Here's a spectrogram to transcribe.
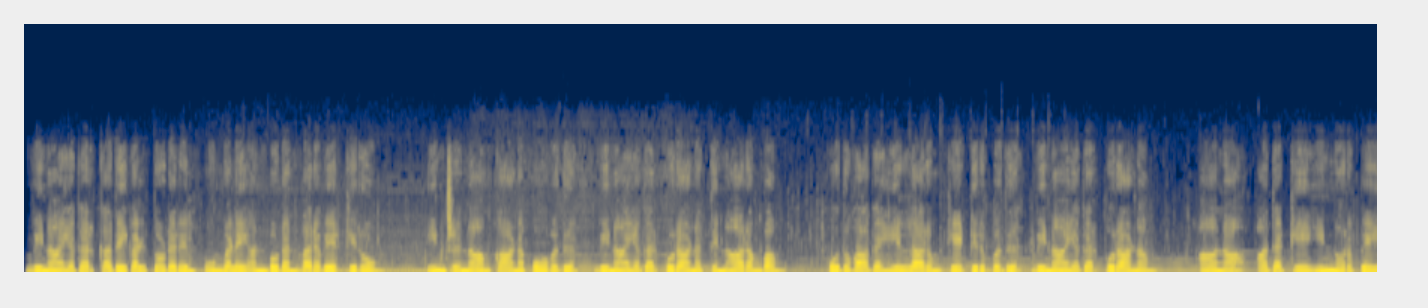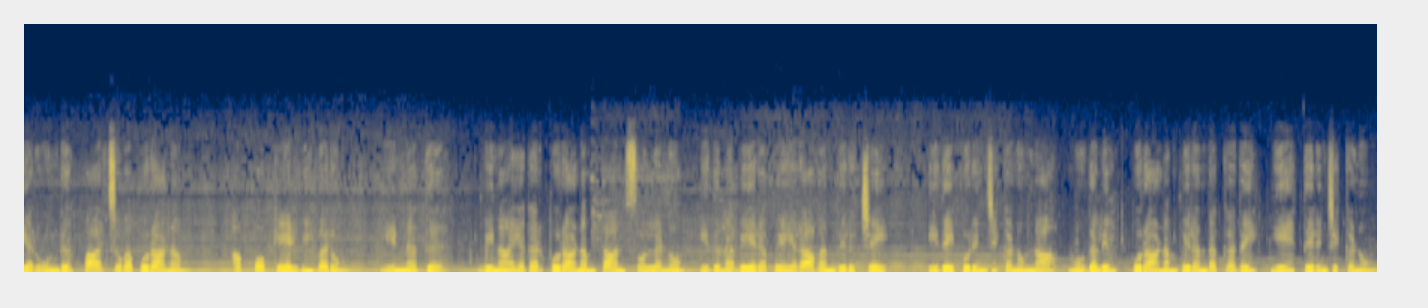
விநாயகர் கதைகள் தொடரில் உங்களை அன்புடன் வரவேற்கிறோம். இன்று நாம் காணப்போவது விநாயகர் புராணத்தின் ஆரம்பம். பொதுவாக எல்லாரும் கேட்டிருப்பது விநாயகர் புராணம். ஆனா அதற்கே இன்னொரு பெயர் உண்டு பார்ச்சுவ புராணம். அப்போ கேள்வி வரும் என்னது? விநாயகர் புராணம் தான் சொல்லணும்? இதுல வேற பெயரா வந்துருச்சே. இதை புரிஞ்சிக்கணும்னா முதலில் புராணம் பிறந்த கதை ஏ தெரிஞ்சிக்கணும்.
